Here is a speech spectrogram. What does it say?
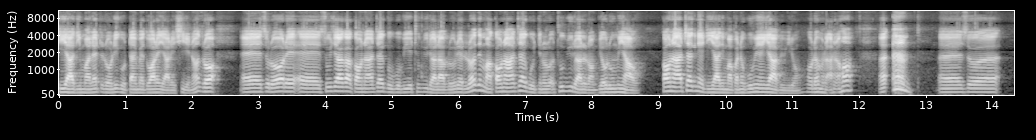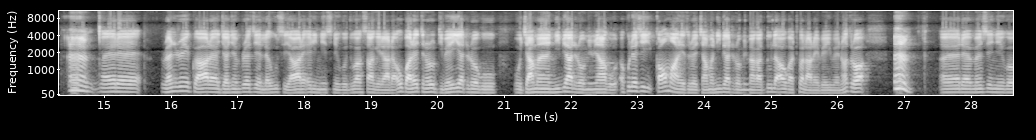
ဒီယာဒီမှာလည်းတော်တော်လေးကိုတိုင်မဲ့သွားတဲ့ຢာတွေရှိတယ်เนาะဆိုတော့အဲဆိုတော့တဲ့အဲစူးဂျာကကောင်တာအတက်ကိုပို့ပြီးအထူးပြုတာလားဘလို့တဲ့လောလောဆယ်မှာကောင်တာအတက်ကိုကျွန်တော်တို့အထူးပြုတာလို့တော့ပြောလို့မရဘူးကောင်တာအတက်နဲ့ဒီယာဒီမှာဘယ်နှကူမြန်းရပြီတော့ဟုတ်တယ်မလားเนาะအဲဆိုအဲတဲ့ rendering ကတဲ့ Judging Press ရဲ့လက်ဦးဆရာတဲ့အဲ့ဒီ news တွေကိုသူကစခဲ့တာတဲ့ဟုတ်ပါတယ်ကျွန်တော်တို့ဒီဘဲကြီးကတော်တော်ကို ဟိုဂျာမန်နီးပြတော်တော်များများကိုအခုလက်ရှိကောင်းပါတယ်ဆိုတော့ဂျာမန်နီးပြတော်တော်များများကသူ့လက်အောက်ကထွက်လာတယ်ပဲကြီးပဲเนาะဆိုတော့အဲတဲ့မန်စီနီကို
